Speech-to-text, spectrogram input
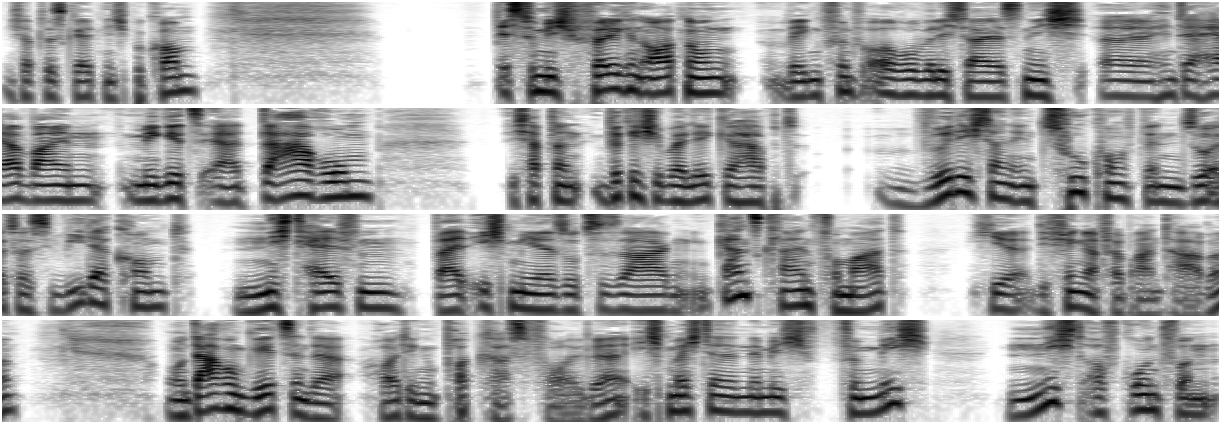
Ich habe das Geld nicht bekommen. Ist für mich völlig in Ordnung. Wegen fünf Euro will ich da jetzt nicht äh, hinterher weinen. Mir geht's eher darum, ich habe dann wirklich überlegt gehabt, würde ich dann in Zukunft, wenn so etwas wiederkommt, nicht helfen, weil ich mir sozusagen in ganz kleinen Format hier die Finger verbrannt habe. Und darum geht's in der heutigen Podcast-Folge. Ich möchte nämlich für mich nicht aufgrund von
